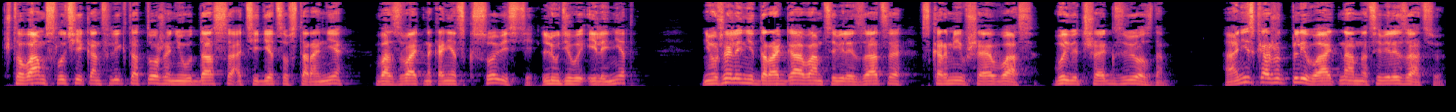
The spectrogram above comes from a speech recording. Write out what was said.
Что вам в случае конфликта тоже не удастся отсидеться в стороне, воззвать, наконец, к совести, люди вы или нет? Неужели недорога вам цивилизация, скормившая вас, выведшая к звездам? Они скажут плевать нам на цивилизацию.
